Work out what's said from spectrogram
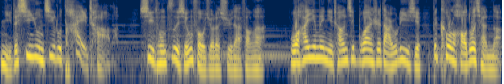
你的信用记录太差了，系统自行否决了续贷方案，我还因为你长期不按时打入利息，被扣了好多钱呢。”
